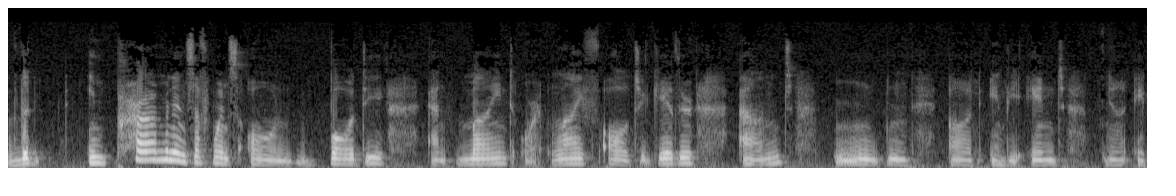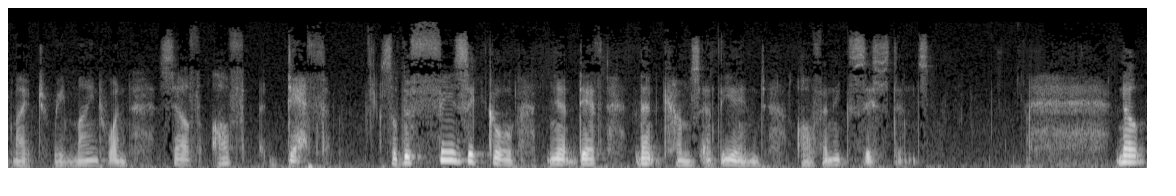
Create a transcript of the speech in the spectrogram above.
The impermanence of one's own body and mind or life altogether, and mm, uh, in the end, uh, it might remind oneself of death. So the physical uh, death that comes at the end of an existence. Now,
